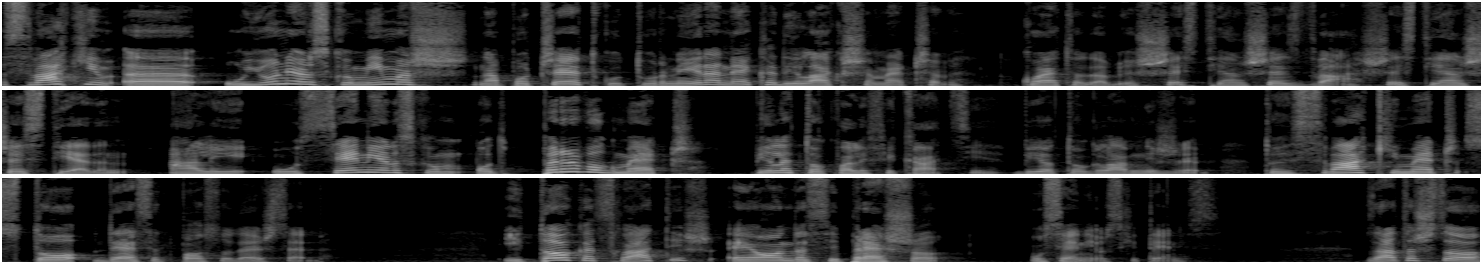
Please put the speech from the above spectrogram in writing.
svaki, e, u juniorskom imaš na početku turnira nekad i lakše mečeve. Koje to dobiješ? 6-1, 6-2, 6-1, 6-1. Ali u seniorskom od prvog meča, bile to kvalifikacije, bio to glavni žreb, to je svaki meč 110% daješ sebe. I to kad shvatiš, e onda si prešao u seniorski tenis. Zato što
